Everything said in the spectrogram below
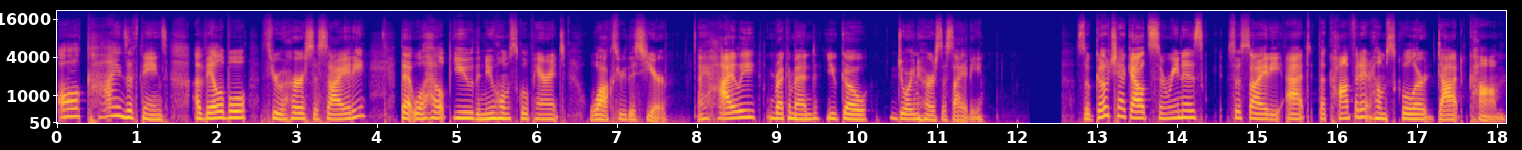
all kinds of things available through her society that will help you, the new homeschool parent, walk through this year. I highly recommend you go join her society. So go check out Serena's society at theconfidenthomeschooler.com.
